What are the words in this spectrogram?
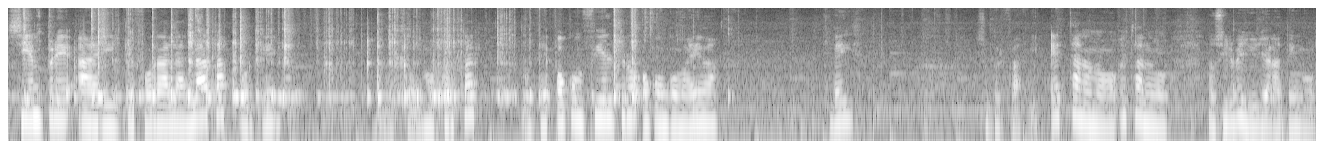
Siempre hay que forrar las latas porque podemos cortar. O con fieltro o con goma eva. ¿Veis? Súper fácil. Esta no, no, esta no, no sirve, yo ya la tengo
